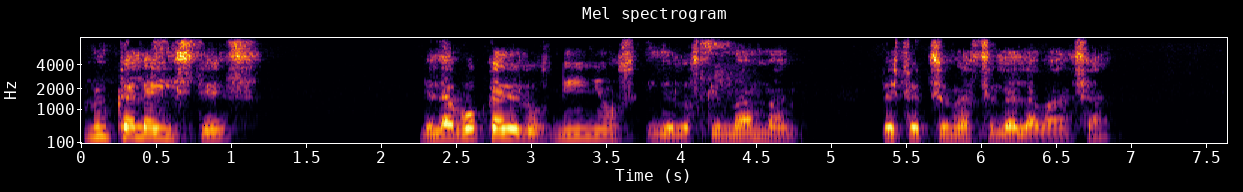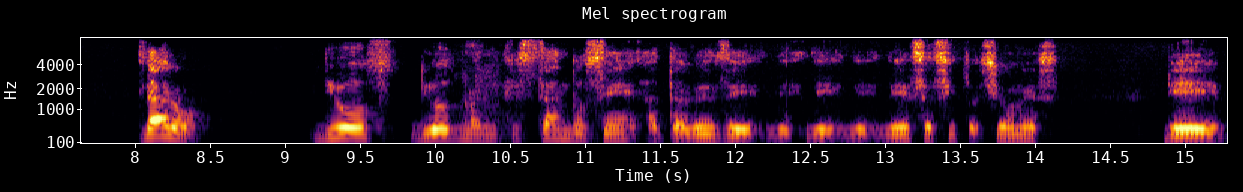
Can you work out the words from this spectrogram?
nunca leíste de la boca de los niños y de los que maman, perfeccionaste la alabanza. Claro, Dios, Dios manifestándose a través de, esas situaciones de,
